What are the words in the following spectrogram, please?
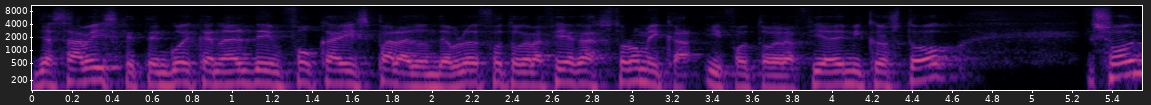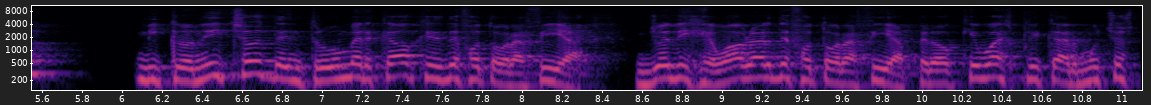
ya sabéis que tengo el canal de Enfoca Hispana donde hablo de fotografía gastronómica y fotografía de microstock, son micronichos dentro de un mercado que es de fotografía. Yo dije, voy a hablar de fotografía, pero ¿qué voy a explicar? Muchos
